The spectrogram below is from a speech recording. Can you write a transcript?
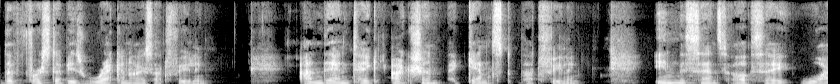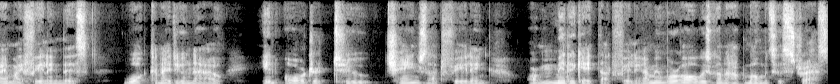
The first step is recognize that feeling and then take action against that feeling in the sense of, say, why am I feeling this? What can I do now in order to change that feeling or mitigate that feeling? I mean, we're always going to have moments of stress.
